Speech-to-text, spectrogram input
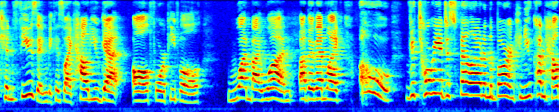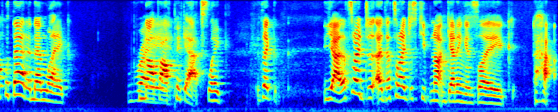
confusing because like how do you get all four people one by one other than like oh victoria just fell out in the barn can you come help with that and then like Right. knock off pickaxe like It's like, yeah, that's what I. ju- uh, That's what I just keep not getting is like, ha-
